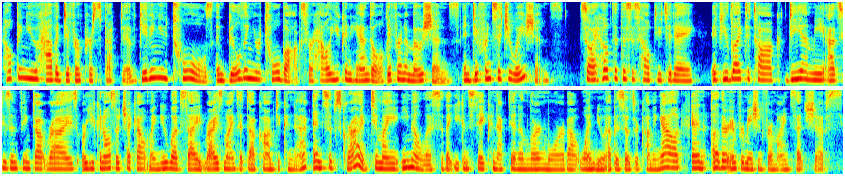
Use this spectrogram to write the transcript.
helping you have a different perspective, giving you tools and building your toolbox for how you can handle different emotions and different situations. So I hope that this has helped you today. If you'd like to talk, DM me at susanfink.rise, or you can also check out my new website, risemindset.com to connect and subscribe to my email list so that you can stay connected and learn more about when new episodes are coming out and other information for mindset shifts.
